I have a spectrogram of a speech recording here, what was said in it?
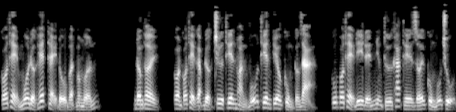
có thể mua được hết thảy đồ vật mong muốn. Đồng thời, còn có thể gặp được chư thiên hoàn vũ thiên tiêu cùng cường giả, cũng có thể đi đến những thứ khác thế giới cùng vũ trụ.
